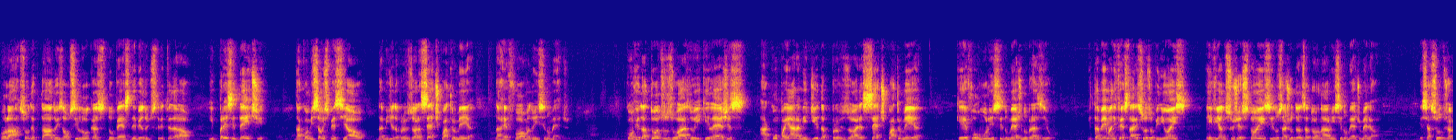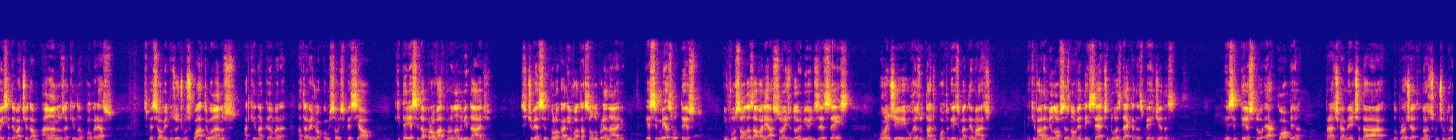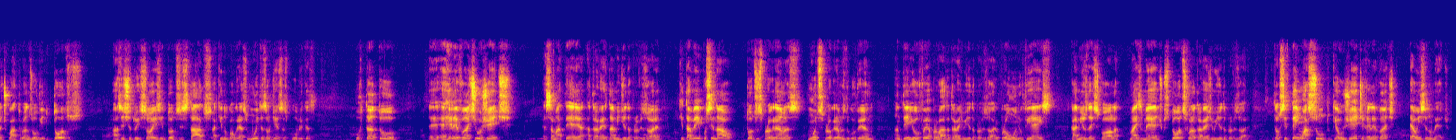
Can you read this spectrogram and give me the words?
Olá, sou o deputado Isalci Lucas, do PSDB do Distrito Federal e presidente da Comissão Especial da Medida Provisória 746 da reforma do ensino médio. Convido a todos os usuários do Wikileges a acompanhar a medida provisória 746, que reformula o ensino médio no Brasil, e também manifestarem suas opiniões, enviando sugestões e nos ajudando a tornar o ensino médio melhor. Esse assunto já vem sendo debatido há anos aqui no Congresso, especialmente nos últimos quatro anos, aqui na Câmara, através de uma comissão especial, que teria sido aprovado por unanimidade se tivesse sido colocado em votação no plenário. Esse mesmo texto, em função das avaliações de 2016, onde o resultado de português e matemática equivale a 1997, duas décadas perdidas, esse texto é a cópia praticamente da, do projeto que nós discutimos durante quatro anos, ouvindo todos as instituições em todos os estados, aqui no Congresso, muitas audiências públicas. Portanto, é, é relevante e urgente essa matéria através da medida provisória, que também, por sinal, todos os programas, muitos programas do governo anterior foi aprovado através de medida provisória. O ProUni, o FIES, Caminhos da Escola, Mais Médicos, todos foram através de medida provisória. Então, se tem um assunto que é urgente relevante, é o ensino médio.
